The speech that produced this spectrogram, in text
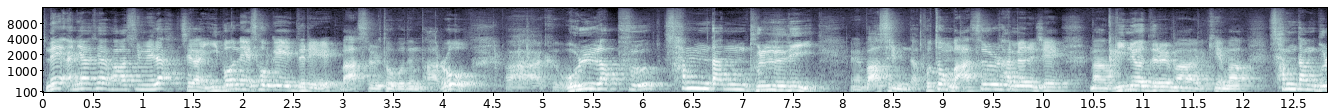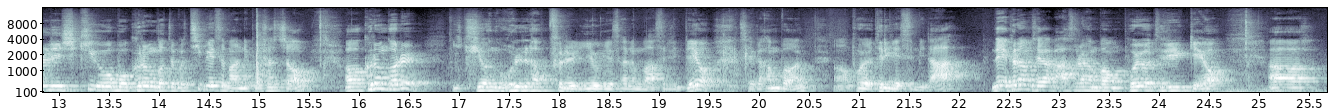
네, 안녕하세요. 반갑습니다. 제가 이번에 소개해드릴 마술 도구는 바로, 아, 그 올라프 3단 분리 예, 마술입니다. 보통 마술 하면 이제 막 미녀들을 막 이렇게 막 3단 분리시키고 뭐 그런 것들 뭐 TV에서 많이 보셨죠? 어, 그런 거를 이 귀여운 올라프를 이용해서 하는 마술인데요. 제가 한번 어, 보여드리겠습니다. 네, 그럼 제가 마술을 한번 보여드릴게요. 어,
